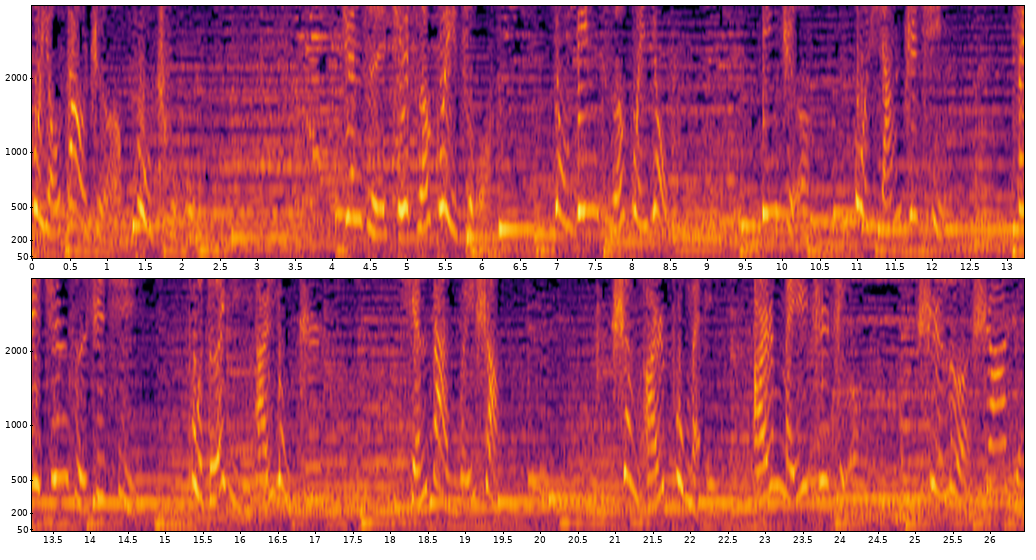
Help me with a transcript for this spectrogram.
故有道者不处。君子居则贵左，用兵则贵右。兵者，不祥之器。非君子之器，不得已而用之。恬淡为上，胜而不美，而美之者，是乐杀人。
